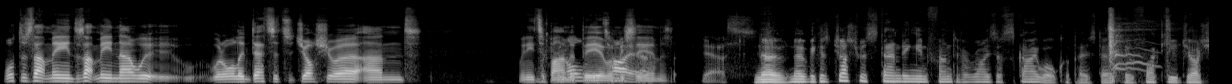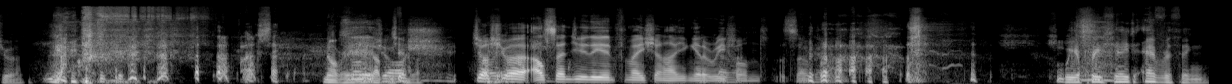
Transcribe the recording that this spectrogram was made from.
What does that mean? Does that mean now we're, we're all indebted to Joshua and we need to We buy him a all beer when we see him? Yes. No, no, because Joshua's standing in front of a Rise of Skywalker poster, so fuck you, Joshua. Not really. Sorry, love. Josh. Joshua, I'll send you the information how you can get a refund. That's no problem. We appreciate everything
